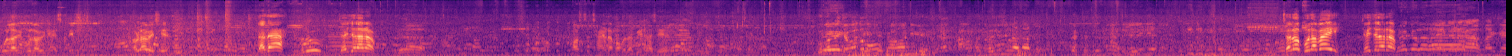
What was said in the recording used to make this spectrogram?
બોલાવી બોલાવીને આઈસ્ક્રીમ ખવડાવે છે. દાદા જય જલારામ. મસ્ત છાંયડામાં બધા બેઠા છે. ચલો ભોલાભાઈ જય જલારામ. જય જલારામ. જય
